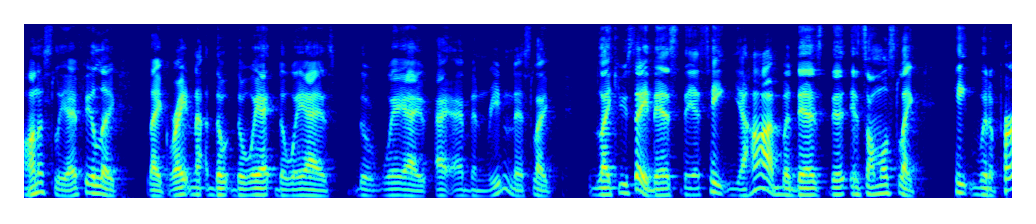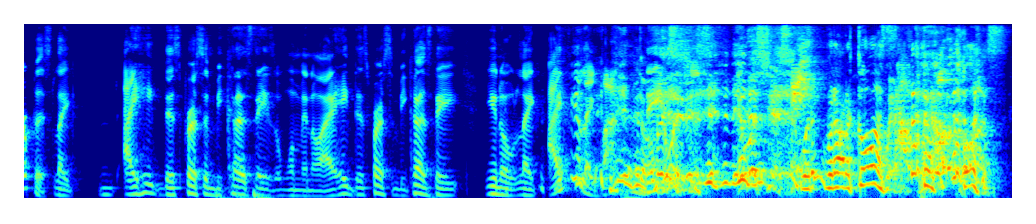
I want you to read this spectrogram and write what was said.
honestly i feel like like right now the, the way I, the way i the way I, I i've been reading this like like you say there's there's hate in your heart but there's there, it's almost like hate with a purpose like i hate this person because they's a woman or i hate this person because they you know like i feel like back in the day it was just it was just hate without a cause. without without cause.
